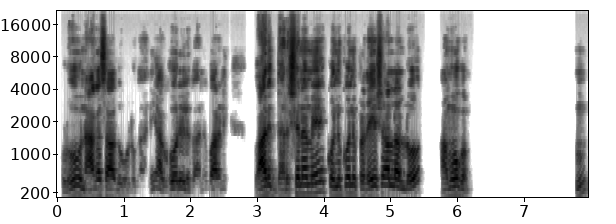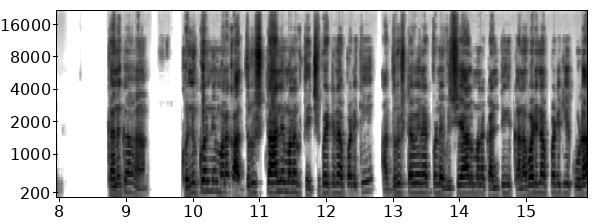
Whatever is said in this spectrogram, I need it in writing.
ఇప్పుడు నాగసాధువులు కానీ అఘోరీలు కానీ వారిని వారి దర్శనమే కొన్ని కొన్ని ప్రదేశాలలో అమోఘం. కనుక కొన్ని కొన్ని మనకు అదృష్టాన్ని మనకు తెచ్చిపెట్టినప్పటికీ అదృష్టమైనటువంటి విషయాలు మన కంటికి కనబడినప్పటికీ కూడా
